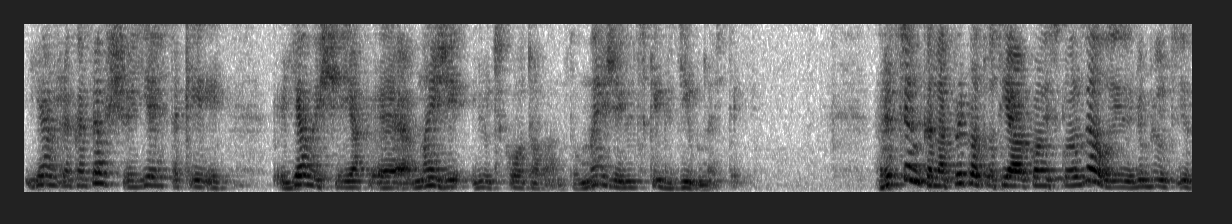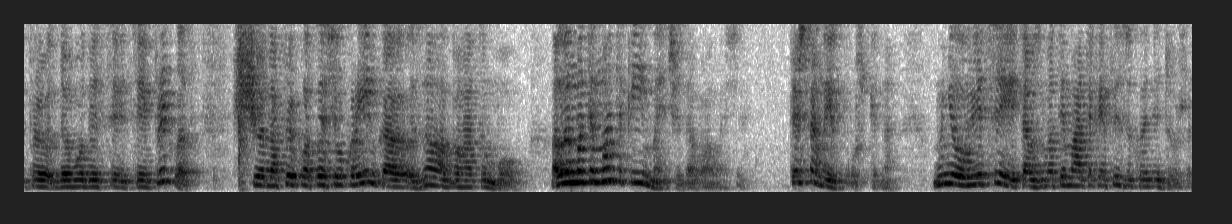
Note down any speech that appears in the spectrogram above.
Я вже казав, що є таке явище, як е, межі людського таланту, межі людських здібностей. Гриценко, наприклад, от я колись сказав, і люблю доводити цей приклад, що, наприклад, Леся Українка знала багато мов, але математики їй менше давалося. Те ж саме і в Пушкіна. У нього в ліцеї там з математикою і фізикою не дуже.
